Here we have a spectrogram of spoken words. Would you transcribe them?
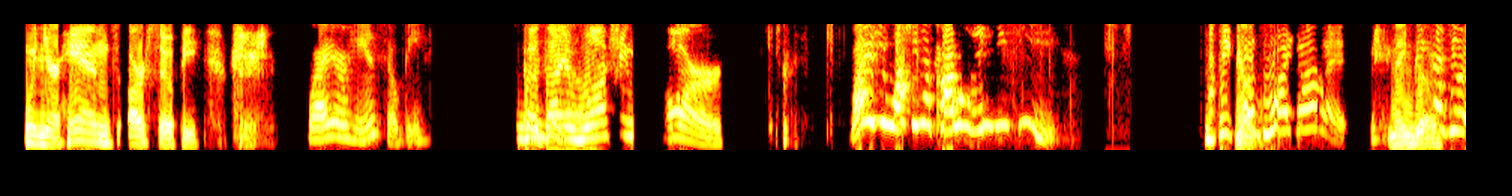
when your hands are soapy. Why are your hands soapy? Because I am washing my car. Why are you washing a car while in DC? Because why not? Mango. Because you're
